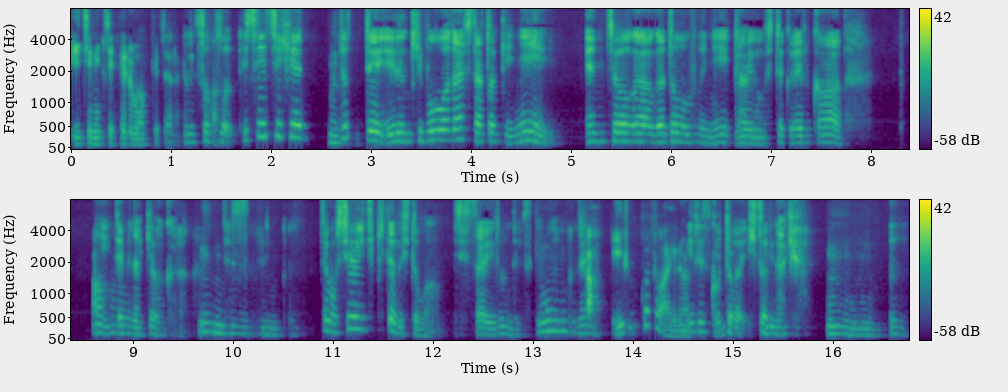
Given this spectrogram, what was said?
1日減るわけじゃないうん、ですか？そうそう。一日減るっていう希望を出したときに、園長側がどういうふうに対応してくれるかはあ聞いてみなきゃわからないですね。うんうんでも週一来てる人も実際いるんですけどうんね。あ、いることはいるんいですねることは一人だけ。うんうん。うん。うん。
